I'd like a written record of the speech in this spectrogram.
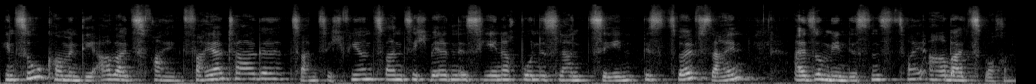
Hinzu kommen die arbeitsfreien Feiertage. 2024 werden es je nach Bundesland 10 bis 12 sein, also mindestens zwei Arbeitswochen.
